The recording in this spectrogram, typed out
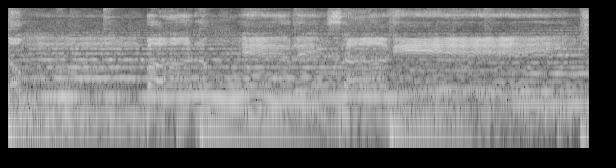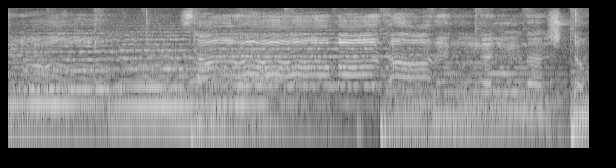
നൊമ്പരം ഏറെ സഹിച്ചു. സമാധാനങ്ങൾ നഷ്ടം.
